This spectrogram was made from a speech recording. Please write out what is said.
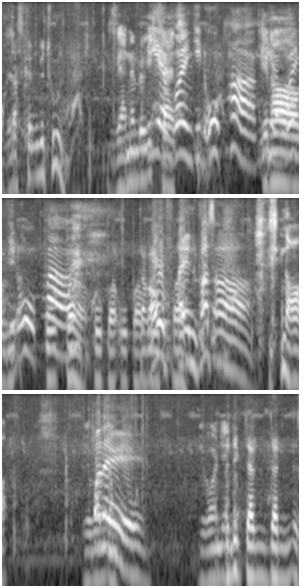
Auch das könnten wir tun. wäre eine Wir Möglichkeit. wollen den Opa. Wir Genau, wollen wir- den Opa. Opa, Opa, Opa. Darauf Opa. ein Wasser! genau. Wir wollen, Olé! wir wollen Wenn den, ich, dann dann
